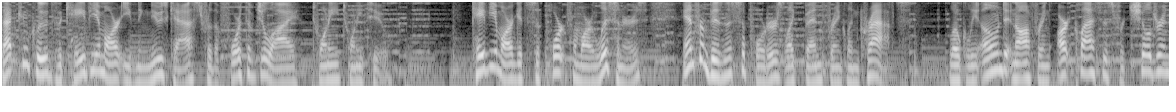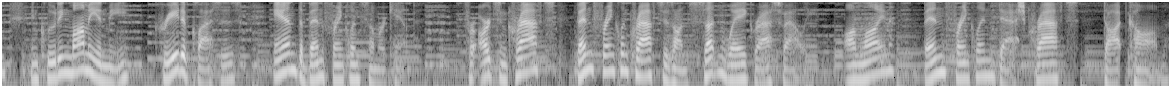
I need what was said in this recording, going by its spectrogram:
That concludes the KVMR Evening Newscast for the 4th of July, 2022. KVMR gets support from our listeners and from business supporters like Ben Franklin Crafts, locally owned and offering art classes for children, including Mommy and Me, creative classes, and the Ben Franklin Summer Camp. For arts and crafts, Ben Franklin Crafts is on Sutton Way, Grass Valley. Online, benfranklin-crafts.com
